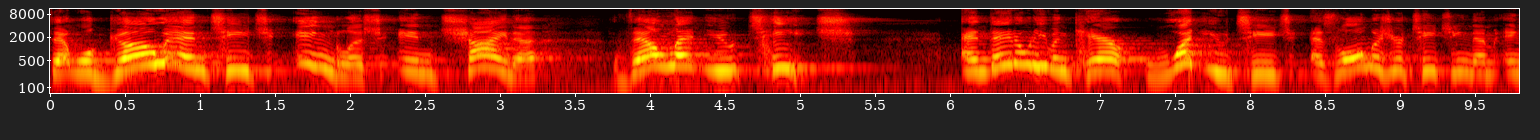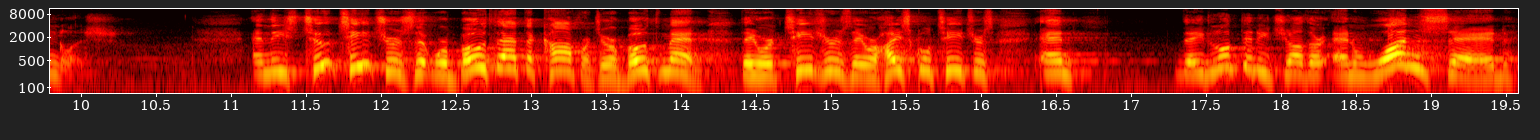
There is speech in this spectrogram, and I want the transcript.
that will go and teach English in China, they'll let you teach. And they don't even care what you teach as long as you're teaching them English. And these two teachers that were both at the conference, they were both men, they were teachers, they were high school teachers, and they looked at each other, and one said,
